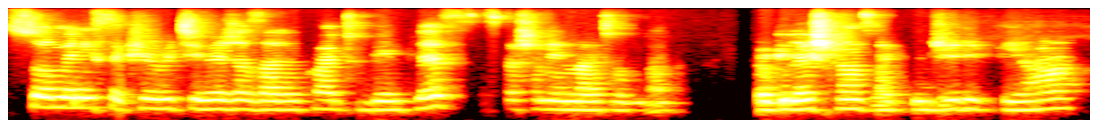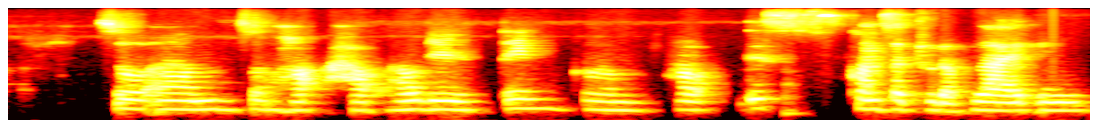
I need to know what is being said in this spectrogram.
so many security measures are required to be in place, especially in light of like regulations like the GDPR. So um so how, how, how do you think um how this concept would apply in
